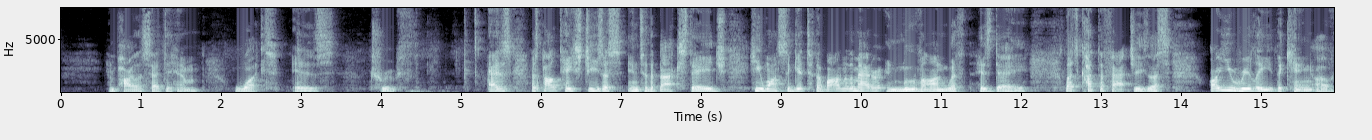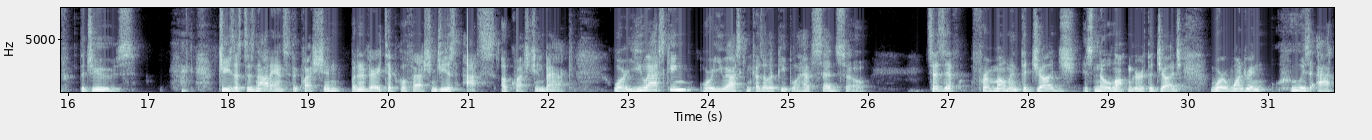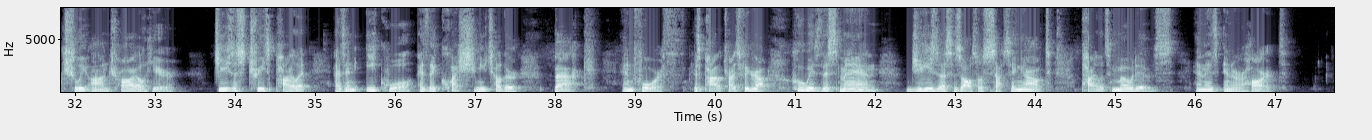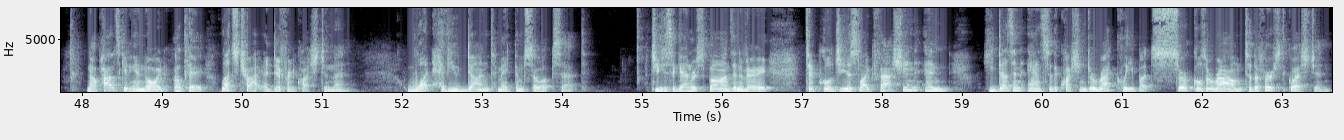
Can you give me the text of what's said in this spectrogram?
And Pilate said to him, What is truth? As, as Pilate takes Jesus into the backstage, he wants to get to the bottom of the matter and move on with his day. Let's cut the fat, Jesus. Are you really the king of the Jews? Jesus does not answer the question, but in a very typical fashion, Jesus asks a question back. Well, are you asking, or are you asking because other people have said so? It's as if for a moment the judge is no longer the judge. We're wondering who is actually on trial here. Jesus treats Pilate as an equal as they question each other back and forth. As Pilate tries to figure out who is this man, Jesus is also sussing out Pilate's motives and his inner heart. Now, Pilate's getting annoyed. Okay, let's try a different question then. What have you done to make them so upset? Jesus again responds in a very typical Jesus like fashion, and he doesn't answer the question directly, but circles around to the first question.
